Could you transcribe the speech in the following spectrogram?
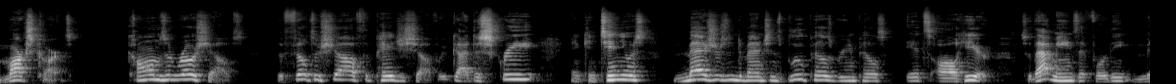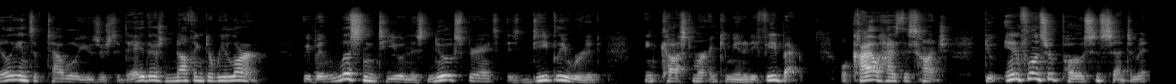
marks cards, columns and row shelves, the filter shelf, the pages shelf. We've got discrete and continuous measures and dimensions, blue pills, green pills. It's all here. So that means that for the millions of Tableau users today, there's nothing to relearn. We've been listening to you, and this new experience is deeply rooted in customer and community feedback. Well, Kyle has this hunch. Do influencer posts and sentiment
